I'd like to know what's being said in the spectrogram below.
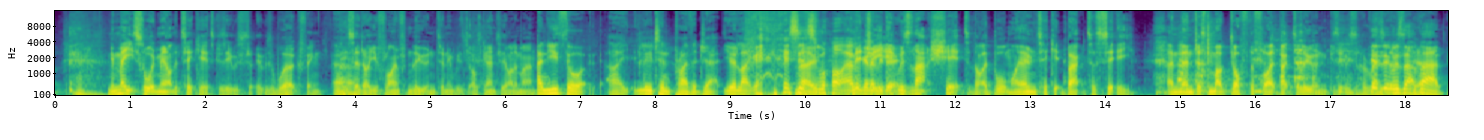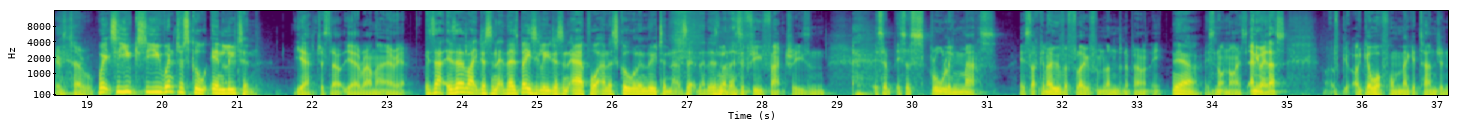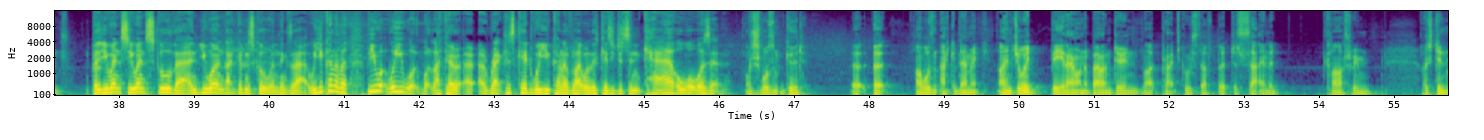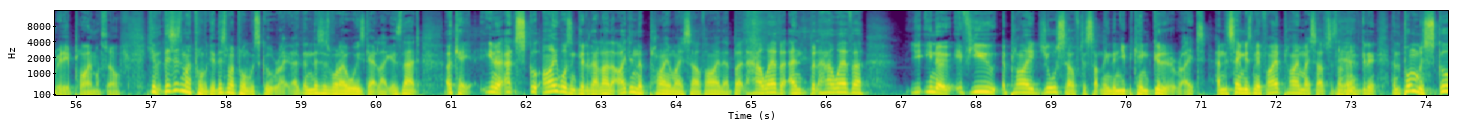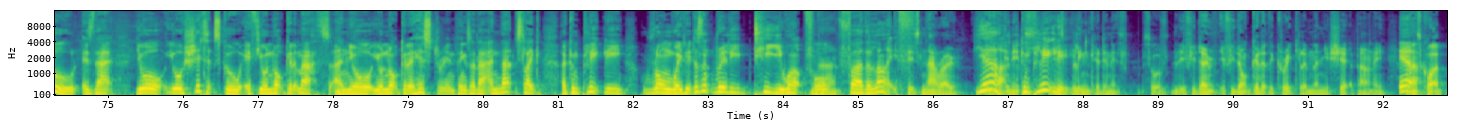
my mate sorted me out the tickets because it was it was a work thing. Uh-huh. He said, "Oh, you're flying from Luton," and it was I was going to the Isle of Man. And you thought, uh, Luton private jet. You're like, this no, is what I'm going to literally, be doing. it was that shit that I bought my own ticket back to City, and then just mugged off the flight back to Luton because it was horrendous. It was that Yeah, bad? It was terrible. Wait, so you so you went to school in Luton? Yeah, just out yeah around that area. Is that is there like just an there's basically just an airport and a school in Luton? That's it. That isn't. Well, it? there's a few factories and it's a it's a sprawling mass. It's like an overflow from London. Apparently, Yeah, it's not nice. Anyway, that's I've- I go off on mega tangents. but you went so you went to school there, and you weren't that good in school and things like that. Were you kind of a? But you were, were you what, what like a, a, a reckless kid? Were you kind of like one of those kids who just didn't care, or what was it? I just wasn't good. At, at, I wasn't academic. I enjoyed being out and about and doing like practical stuff, but just sat in a classroom. I just didn't really apply myself. Yeah, but this is my problem. This is my problem with school, right? And this is what I always get like is that okay? You know, at school I wasn't good at that either. I didn't apply myself either. But however, and but however, you, you know, if you applied yourself to something, then you became good at it, right? And the same as me. If I apply myself to something, Yeah. I'm good at it. And the problem with school is that you're you're shit at school if you're not good at maths and Mm. you're you're not good at history and things like that. And that's like a completely wrong way to. It doesn't really tee you up for No. further life. It's narrow. Yeah, in, in its, completely. It's blinkered in its sort of. If you don't, if you're not good at the curriculum, then you're shit. Apparently, But Yeah. that's quite a.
